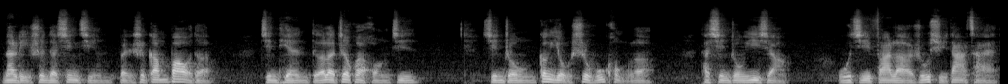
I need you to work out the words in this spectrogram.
那李顺的性情本是刚暴的。”今天得了这块黄金，心中更有恃无恐了。他心中一想，无忌发了如许大财，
